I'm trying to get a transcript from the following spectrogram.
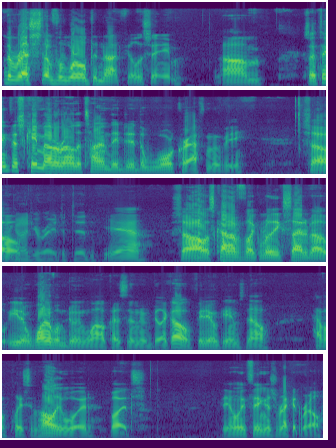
the rest of the world did not feel the same. Because um, I think this came out around the time they did the Warcraft movie. So, oh god, you're right, it did. Yeah. So I was kind of like really excited about either one of them doing well because then it would be like, oh, video games now have a place in Hollywood. But the only thing is Wreck It Ralph,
